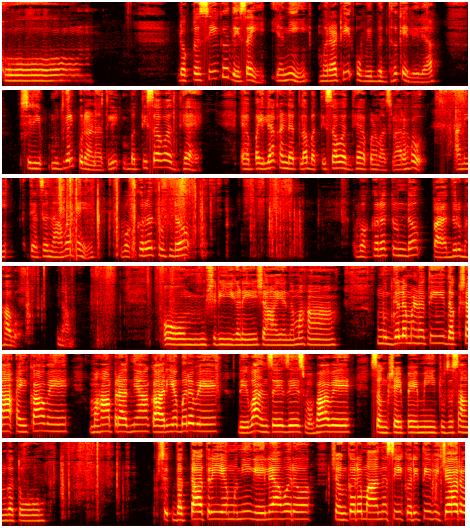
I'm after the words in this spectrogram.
ओ doctor C ग देसाई यांनी मराठी ओवीबद्ध केलेल्या श्री मुद्गल पुराणातील बत्तीसावा अध्याय या पहिल्या खंडातला बत्तीसावा अध्याय आपण वाचणार आहोत. आणि त्याचं नाव आहे वक्रतुंड वक्रतुंड प्रादुर्भाव नाम. ओम श्री गणेशाय नमहा मुद्गल म्हणती दक्षा ऐकावे महाप्राज्ञा कार्य बरवे देवांचे जे स्वभावे संक्षेपे मी तुझ सांगतो. दत्तात्रेय मुनी गेल्यावर शंकर मानसी करीती विचार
